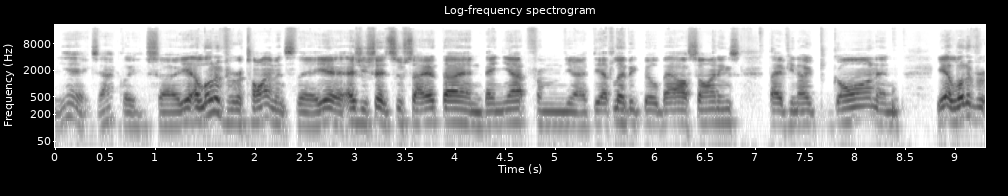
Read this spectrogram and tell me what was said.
yeah, exactly. So yeah, a lot of retirements there. Yeah, as you said, Susaeta and Beñat from you know the Athletic Bilbao signings, they've you know gone, and yeah, a lot of a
